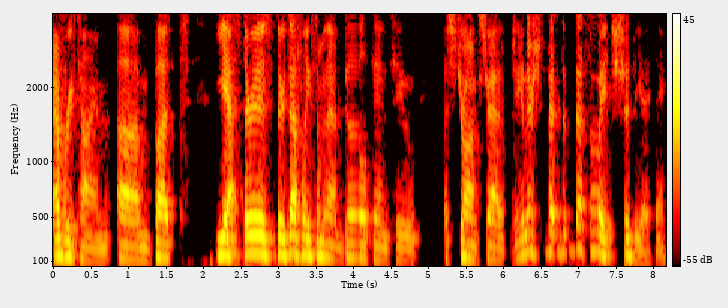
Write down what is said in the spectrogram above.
every time, um, but yes, there is there's definitely some of that built into a strong strategy, and there's that, that's the way it should be, I think.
